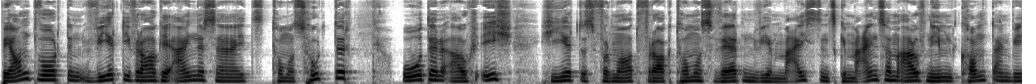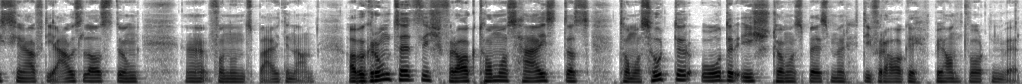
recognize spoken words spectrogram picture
Beantworten wird die Frage einerseits Thomas Hutter oder auch ich. Hier das Format Frag Thomas werden wir meistens gemeinsam aufnehmen, kommt ein bisschen auf die Auslastung äh, von uns beiden an. Aber grundsätzlich Frag Thomas heißt, dass Thomas Hutter oder ich, Thomas Besmer, die Frage beantworten werden.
